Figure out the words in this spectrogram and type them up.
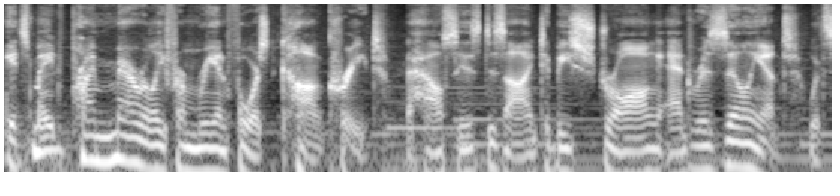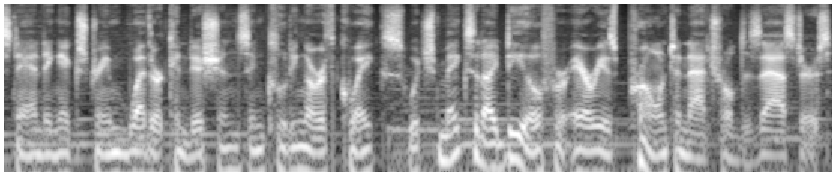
It's made primarily from reinforced concrete. The house is designed to be strong and resilient, withstanding extreme weather conditions, including earthquakes, which makes it ideal for areas prone to natural disasters.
